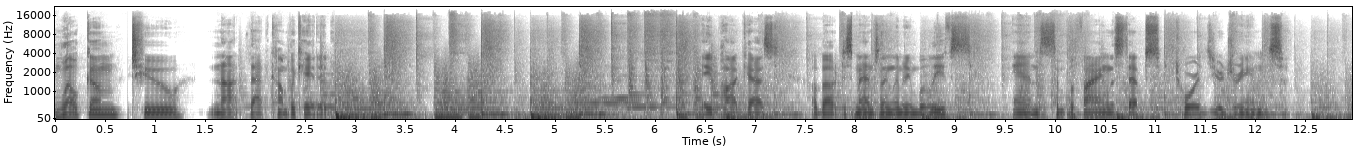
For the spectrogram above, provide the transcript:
Welcome to Not That Complicated, a podcast about dismantling limiting beliefs and simplifying the steps towards your dreams.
